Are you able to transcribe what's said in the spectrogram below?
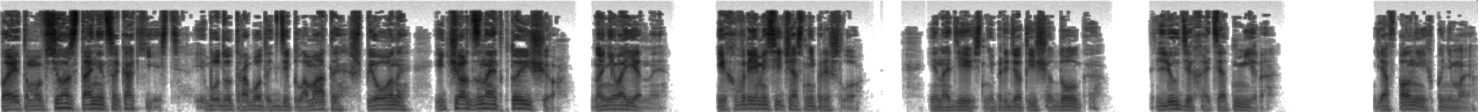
Поэтому все останется как есть, и будут работать дипломаты, шпионы и черт знает кто еще, но не военные. Их время сейчас не пришло. И, надеюсь, не придет еще долго, Люди хотят мира. Я вполне их понимаю.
